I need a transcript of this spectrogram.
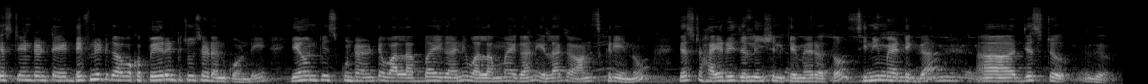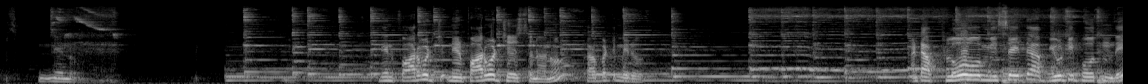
జస్ట్ uh, ఏంటంటే డెఫినెట్గా ఒక పేరెంట్ చూసాడు అనుకోండి ఏమనిపించుకుంటాడంటే వాళ్ళ అబ్బాయి కానీ వాళ్ళ అమ్మాయి కానీ ఇలాగ on screen just high resolution కెమెరాతో సినిమాటిక్గా జస్ట్ నేను నేను ఫార్వర్డ్ నేను ఫార్వర్డ్ చేస్తున్నాను. కాబట్టి మీరు అంటే ఆ ఫ్లో మిస్ అయితే ఆ బ్యూటీ పోతుంది.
